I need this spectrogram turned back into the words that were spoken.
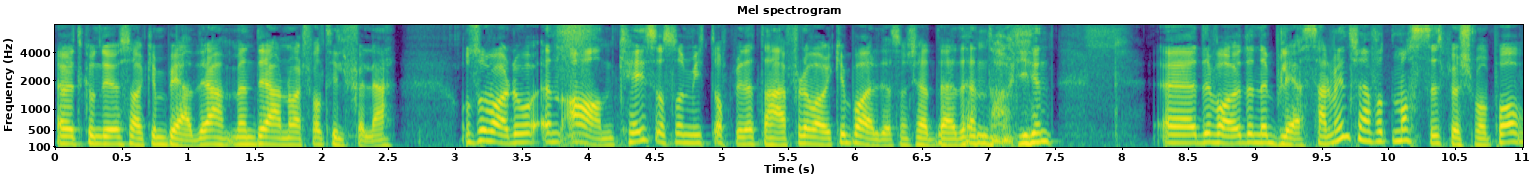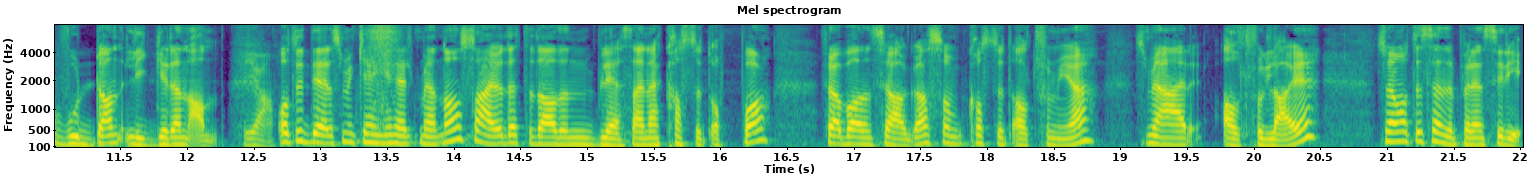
Jeg vet ikke om det gjør saken bedre, men det er nå i hvert fall tilfellet. Og så var det jo en annen case også midt oppi dette her, for det var jo ikke bare det som skjedde den dagen. Eh, Det var jo denne blazeren min som jeg har fått masse spørsmål på. Hvordan ligger den an? Ja. Og til dere som ikke henger helt med nå, så er jo dette da den blazeren jeg kastet opp på fra Balenciaga, som kostet altfor mye. Som jeg er altfor glad i. Som jeg måtte sende på renseri.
